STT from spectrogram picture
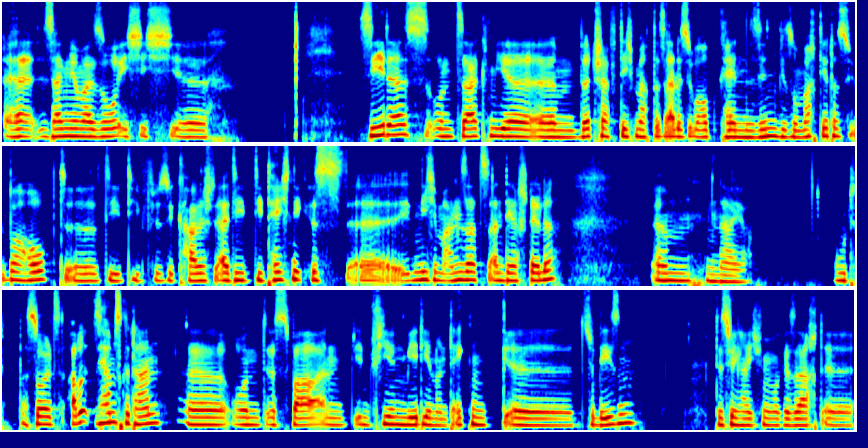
äh, sagen wir mal so, ich, ich äh, sehe das und sag mir, ähm, wirtschaftlich macht das alles überhaupt keinen Sinn. Wieso macht ihr das überhaupt? Äh, die, die physikalische, äh, die, die Technik ist äh, nicht im Ansatz an der Stelle. Ähm, naja gut, was soll's. Aber sie haben es getan äh, und es war an, in vielen Medien und Ecken äh, zu lesen. Deswegen habe ich mir mal gesagt, äh,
